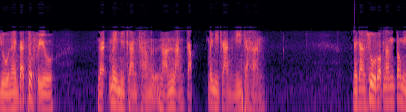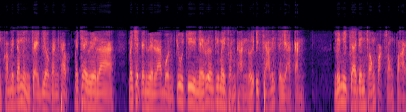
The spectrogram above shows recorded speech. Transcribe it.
อยู่ใน battlefield และไม่มีการหันหลังหลังกลับ ไม่มีการหนีทหาร ในการสู้รบนั้นต้องมีความเป็นน้ำหนึ่งใจเดียวกันครับ ไม่ใช่เวลา ไม่ใช่เป็นเวลาบ่นจู้จี้ในเรื่องที่ไม่สำคัญ หรืออิจฉาริษยากัน หรือมีใจเป็นสองฝักสองฝ่าย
